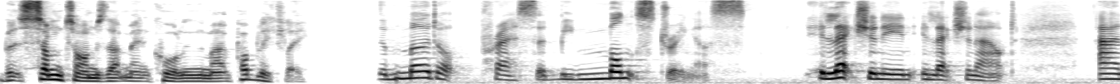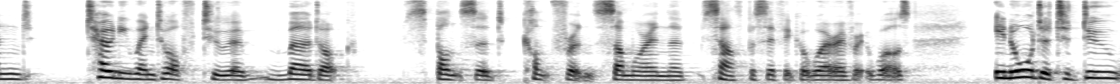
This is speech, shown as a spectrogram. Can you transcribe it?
But sometimes that meant calling them out publicly. The Murdoch press had been monstering us, election in, election out. And Tony went off to a Murdoch sponsored conference somewhere in the South Pacific or wherever it was in order to do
